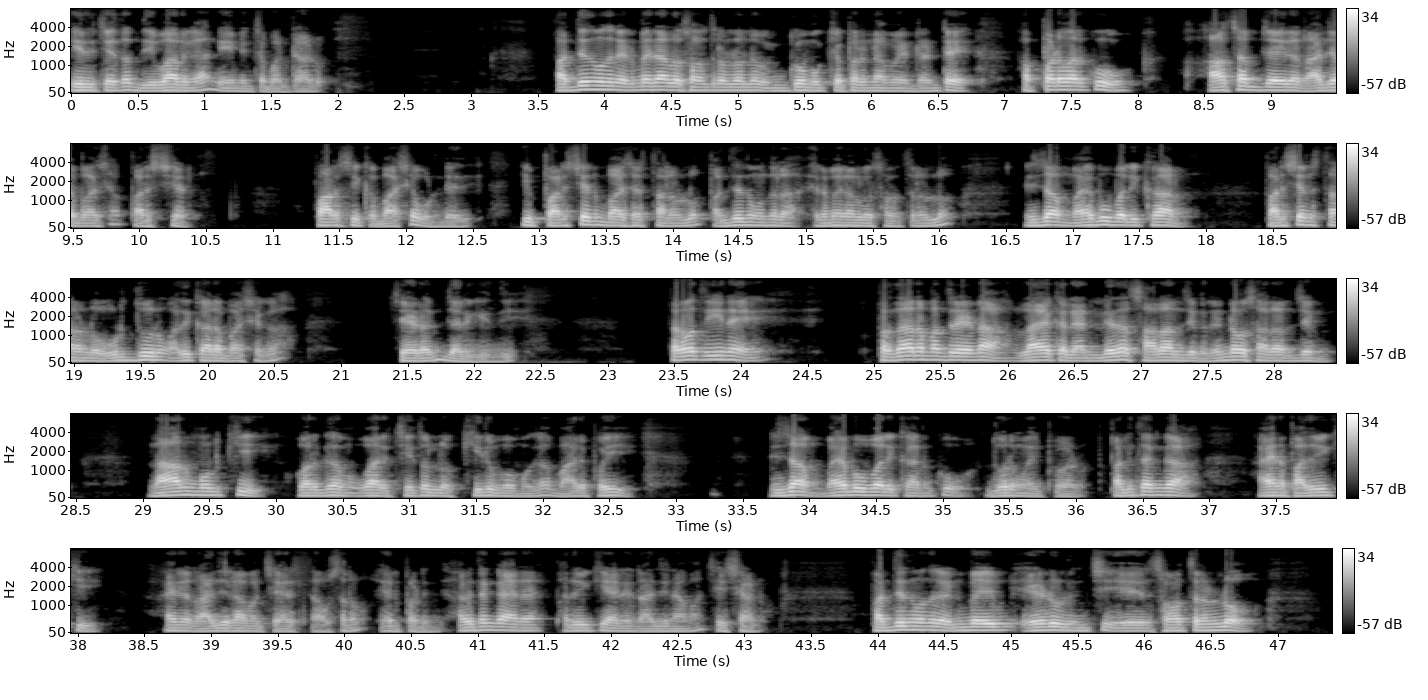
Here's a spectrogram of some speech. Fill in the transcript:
ఈయన చేత దివాన్గా నియమించబడ్డాడు. పద్దెనిమిది వందల ఎనభై నాలుగో సంవత్సరంలో ఇంకో ముఖ్య పరిణామం ఏంటంటే అప్పటి వరకు జైల రాజభాష పర్షియన్. పారసీక భాష ఉండేది. ఈ పర్షియన్ భాష స్థానంలో పద్దెనిమిది వందల ఎనభై నాలుగో సంవత్సరంలో నిజాం మహబూబ్ అలీ ఖాన్ పర్షియన్ స్థానంలో ఉర్దూను అధికార భాషగా చేయడం జరిగింది. తర్వాత ఈయన ప్రధానమంత్రి అయిన లాయక్ అలీ లేదా సాలార్జంగ్ రెండవ సారార్జంగ్ నాన్ ముల్కీ వర్గం వారి చేతుల్లో కీలుబొమ్మగా మారిపోయి నిజాం మహబూబ్ అలీ ఖాన్కు దూరం అయిపోయాడు ఫలితంగా ఆయన పదవికి ఆయన రాజీనామా చేయాల్సిన అవసరం ఏర్పడింది. ఆ విధంగా ఆయన పదవికి ఆయన రాజీనామా చేశాడు. పద్దెనిమిది వందల ఎనభై ఏడు నుంచి సంవత్సరంలో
